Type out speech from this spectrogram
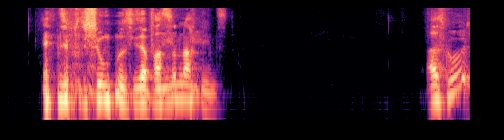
In 17 Stunden muss dieser fast zum Nachtdienst. Alles gut?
